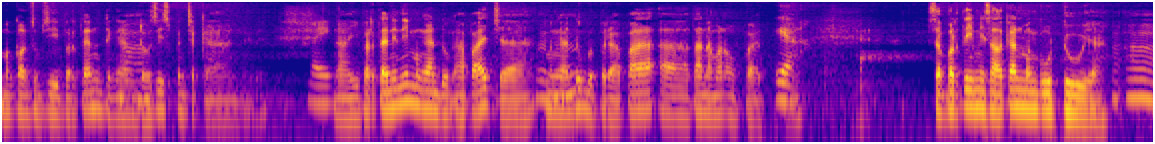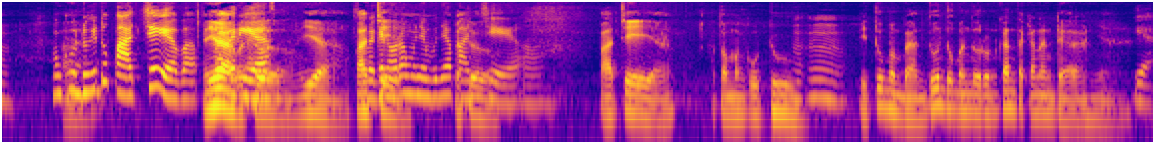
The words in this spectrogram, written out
mengkonsumsi hiperten dengan dosis pencegahan. gitu. Baik. Nah, hiperten ini mengandung apa aja? Mengandung beberapa eh, tanaman obat. Iya. Seperti misalkan mengkudu ya. Mm-mm. Mengkudu itu pace ya Pak. Iya ya? betul. Iya, pace. Sebagian orang menyebutnya Betul. pace. Oh. Pace ya atau mengkudu. Mm-mm. Itu membantu untuk menurunkan tekanan darahnya. Iya.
